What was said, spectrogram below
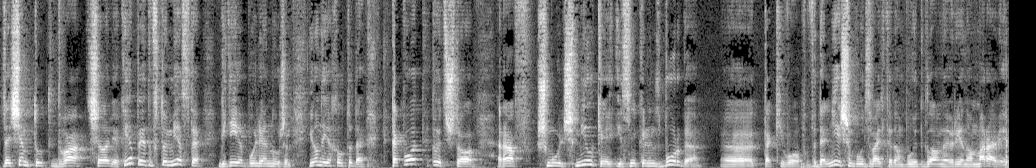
Зачем тут два человека? Я поеду в то место, где я более нужен. И он ехал туда. Так вот, что Раф Шмуль Шмилке из Николенсбурга, э, так его в дальнейшем будут звать, когда он будет главным раввином Моравии,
